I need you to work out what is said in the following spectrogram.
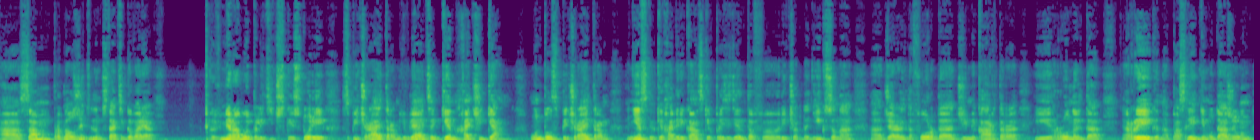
А самым продолжительным, кстати говоря, в мировой политической истории спичрайтером является Кен Хачикян. Он был спичрайтером нескольких американских президентов э, Ричарда Никсона, э, Джеральда Форда, Джимми Картера и Рональда Рейгана. Последнему даже он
